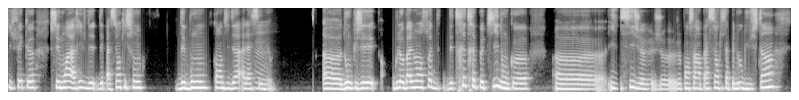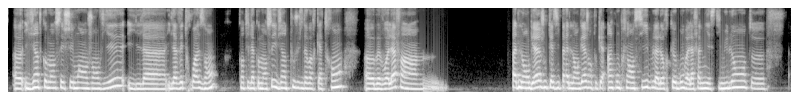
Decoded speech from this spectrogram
qui fait que chez moi arrivent des, patients qui sont des bons candidats à la. Hmm. Euh, donc, j'ai globalement soit des très très petits, donc euh, euh, ici, je, je, pense à un patient qui s'appelle Augustin. il vient de commencer chez moi en janvier. Il, a, il avait trois ans quand il a commencé. Il vient tout juste d'avoir quatre ans. ben voilà, enfin, pas de langage ou quasi pas de langage, en tout cas incompréhensible, alors que bon, bah, la famille est stimulante, euh,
